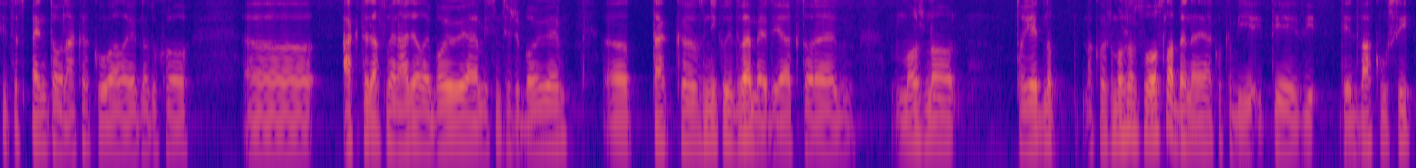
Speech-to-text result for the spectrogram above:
síce s pentou na krku, ale jednoducho, uh, ak teda sme naďalej bojuje, a myslím si, že bojuje, uh, tak vznikli dve médiá, ktoré možno to jedno, akože možno sú oslabené, ako keby tie, tie dva kusy,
